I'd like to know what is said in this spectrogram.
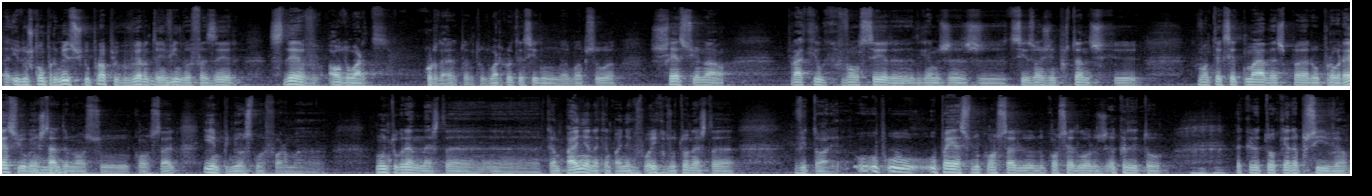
eh, e dos compromissos que o próprio Governo tem vindo a fazer se deve ao Duarte Cordeiro. Portanto, o Duarte Cordeiro tem sido uma pessoa excepcional para aquilo que vão ser, digamos, as decisões importantes que vão ter que ser tomadas para o progresso e o bem-estar do nosso Conselho e empenhou-se de uma forma muito grande nesta uh, campanha, na campanha que foi, e que resultou nesta vitória. O, o, o, PS do Conselho, do Conselho de Louros acreditou, acreditou que era possível,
